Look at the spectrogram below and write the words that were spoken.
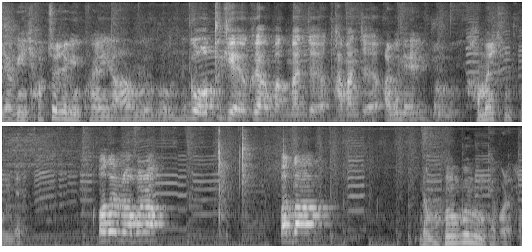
여긴 협조적인 고양이가 아무도 없네 이거 어떻게 해요? 그냥 막 만져요? 다 만져요? 아 근데 애들 좀 가만히 있으면 좋은데? 바다 일로 와봐라 바다 너무 흥분돼 버렸다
